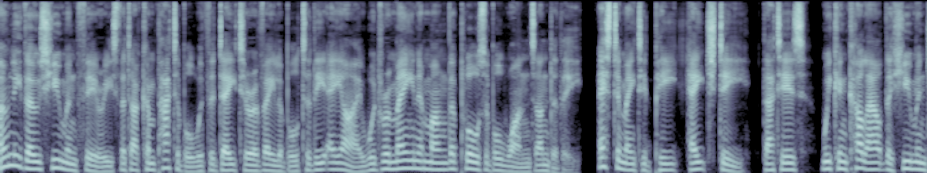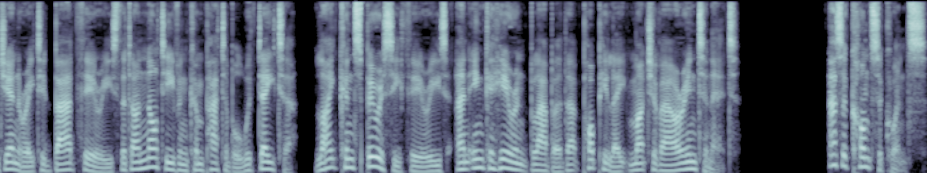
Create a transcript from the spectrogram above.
Only those human theories that are compatible with the data available to the AI would remain among the plausible ones under the estimated PhD, that is, we can cull out the human generated bad theories that are not even compatible with data, like conspiracy theories and incoherent blabber that populate much of our internet. As a consequence,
